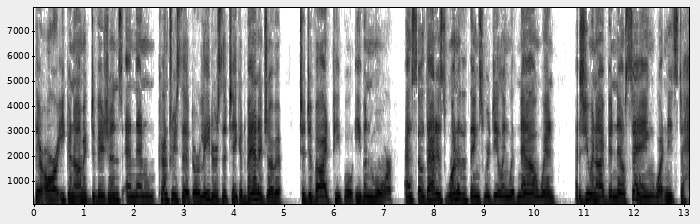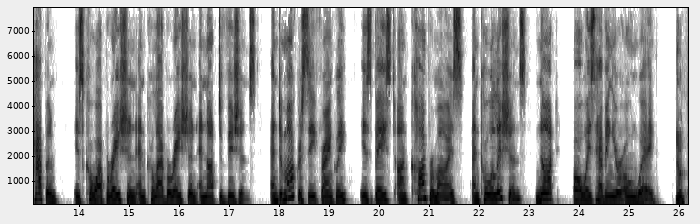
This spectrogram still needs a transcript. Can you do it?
there are economic divisions, and then countries that or leaders that take advantage of it to divide people even more. And so that is one of the things we're dealing with now when, as you and I have been now saying, what needs to happen is cooperation and collaboration and not divisions. And democracy, frankly, is based on compromise and coalitions, not always having your own way. Yep,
